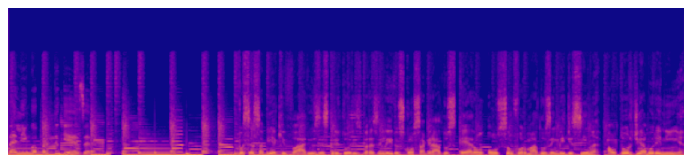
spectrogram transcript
Da Língua Portuguesa. Você sabia que vários escritores brasileiros consagrados eram ou são formados em medicina? Autor de A Moreninha,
